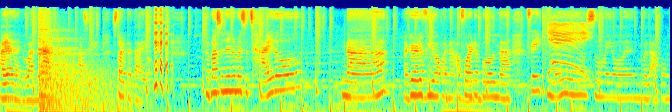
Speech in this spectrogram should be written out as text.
Ayan, nagawa na na. Ah, sige. Start na tayo. Nabasa na naman sa title na nag-review ako ng affordable na fake nails. So, ngayon, wala akong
